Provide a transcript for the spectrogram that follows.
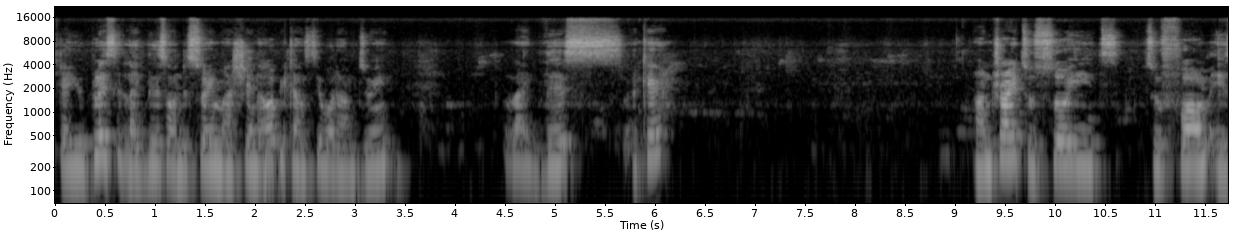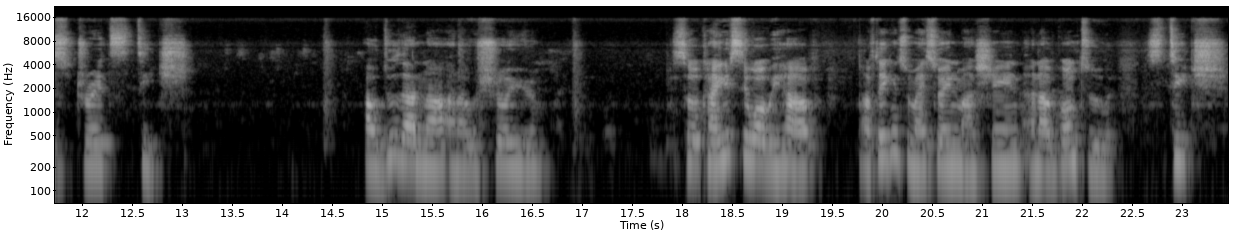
Okay you place it like this on the sewing machine. I hope you can see what i'm doing. Like this okay? And try to sew it to form a straight stitch. I'll do that now and i will show you. So can you see what we have? I've taken to my sewing machine and I've gone to stitch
